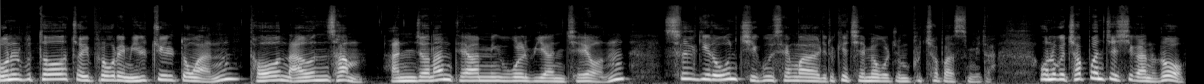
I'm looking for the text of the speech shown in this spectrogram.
오늘부터 저희 프로그램 일주일 동안 더 나은 삶, 안전한 대한민국을 위한 재현, 슬기로운 지구 생활 이렇게 제목을 좀 붙여봤습니다. 오늘 그 첫 번째 시간으로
